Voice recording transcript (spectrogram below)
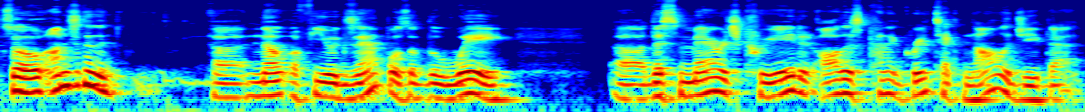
So I'm just going to uh, note a few examples of the way uh, this marriage created all this kind of great technology that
